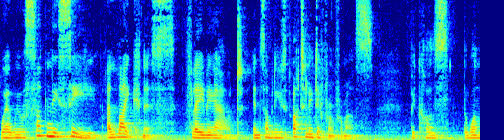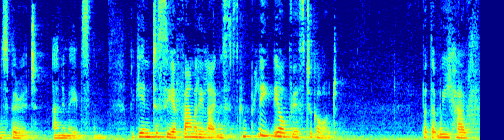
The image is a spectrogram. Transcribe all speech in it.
where we will suddenly see a likeness flaming out in somebody who's utterly different from us because the one Spirit animates them. Begin to see a family likeness that's completely obvious to God, but that we have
